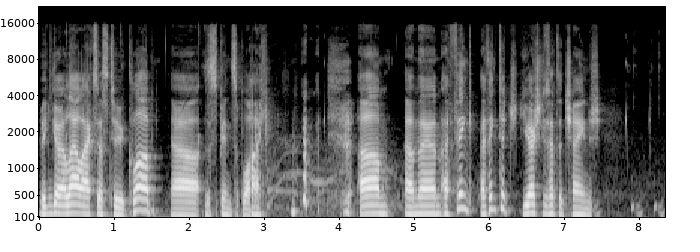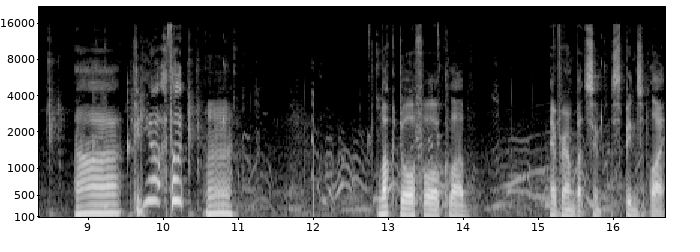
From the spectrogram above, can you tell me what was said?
We can go allow access to club, uh, the spin supply. um, and then I think, I think to, you actually just have to change... Uh, could you, I thought, uh, lock door for club. Everyone but spin supply.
